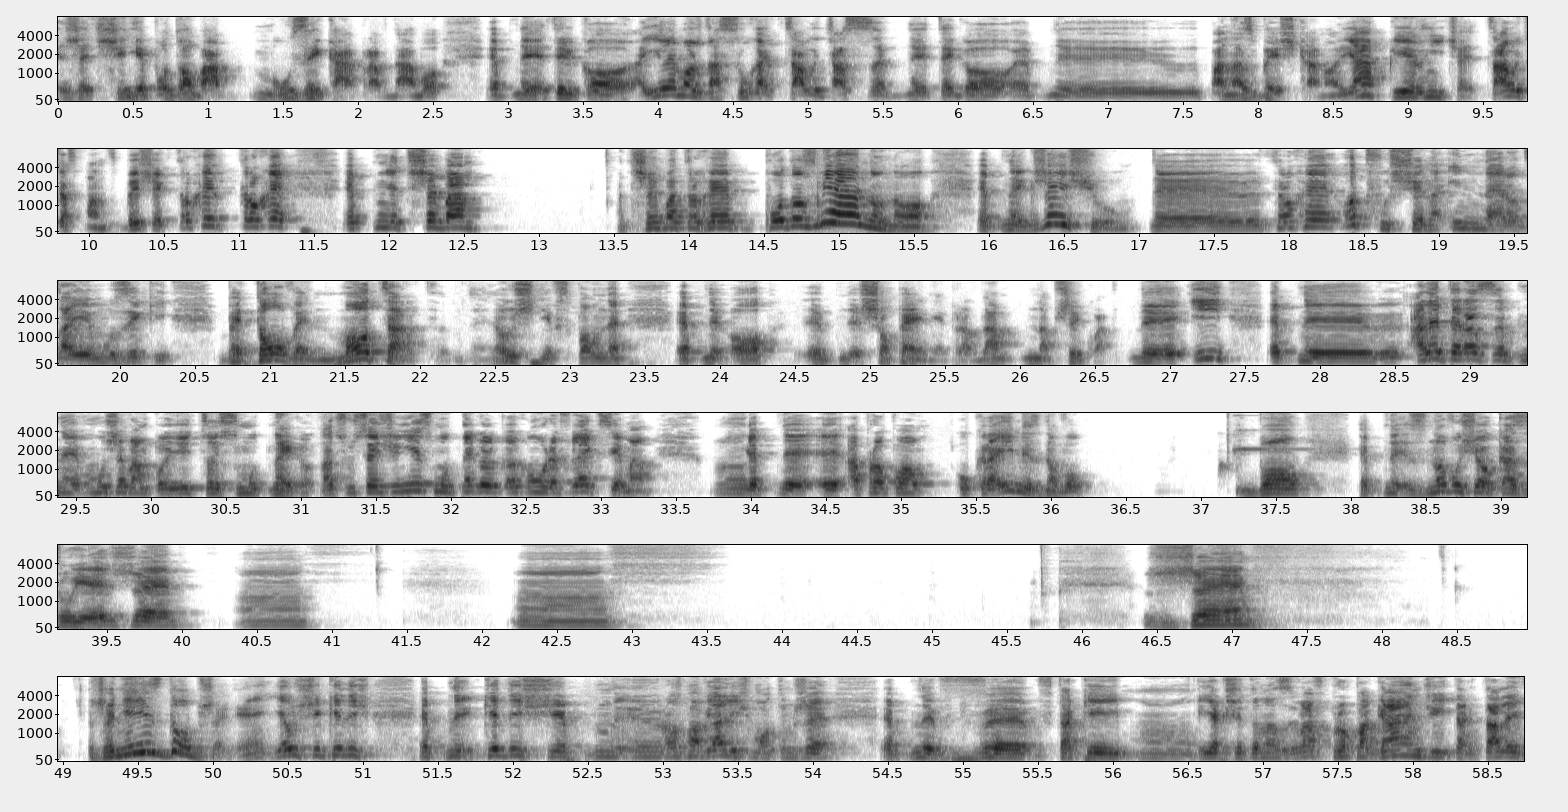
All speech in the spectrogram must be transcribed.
że ci się nie podoba muzyka, prawda? Bo e, tylko, a ile można słuchać cały czas e, tego e, pana Zbyszka? No ja pierniczę, cały czas pan Zbyszek, trochę, trochę trzeba trzeba trochę płodozmianu, no. Grzesiu, trochę otwórz się na inne rodzaje muzyki. Beethoven, Mozart, no już nie wspomnę o Chopinie, prawda? Na przykład. I, ale teraz muszę Wam powiedzieć coś smutnego. Znaczy, w sensie nie smutnego, tylko taką refleksję mam. A propos Ukrainy znowu, bo znowu się okazuje, że. że że nie jest dobrze. Nie? Ja już się kiedyś, kiedyś rozmawialiśmy o tym, że w, w takiej, jak się to nazywa, w propagandzie i tak dalej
